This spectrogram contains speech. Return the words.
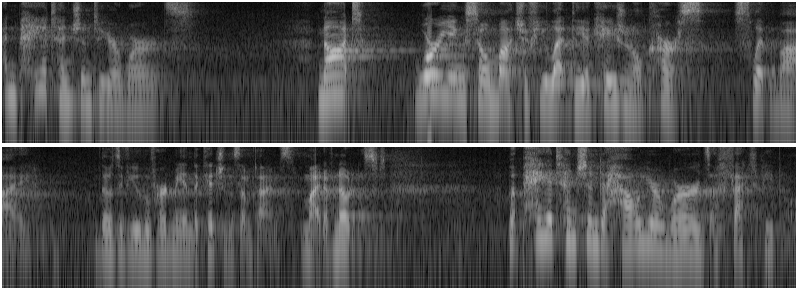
And pay attention to your words, not worrying so much if you let the occasional curse slip by. Those of you who've heard me in the kitchen sometimes might have noticed. But pay attention to how your words affect people.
